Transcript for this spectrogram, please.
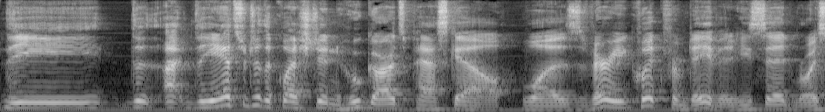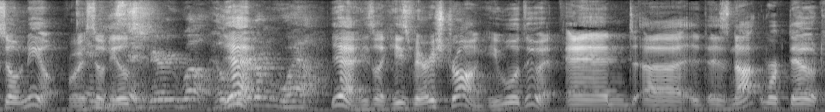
the the uh, the answer to the question who guards Pascal was very quick from David. He said Royce O'Neal. Royce And he O'Neal's said very well. He'll Yeah. guard him well. yeah, he's like he's very strong. He will do it, and uh, it has not worked out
